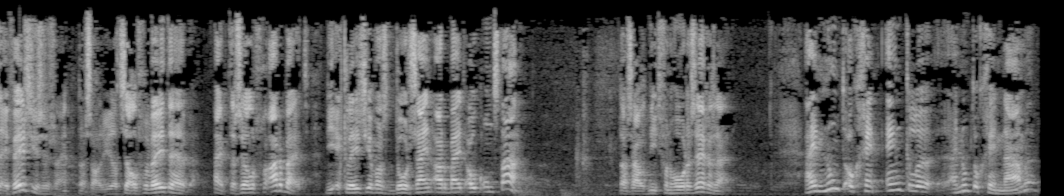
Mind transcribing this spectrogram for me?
de Efeziërs zou zijn, dan zou hij dat zelf geweten hebben. Hij heeft daar zelf gearbeid. Die Ecclesia was door zijn arbeid ook ontstaan. Dan zou het niet van horen zeggen zijn. Hij noemt ook geen enkele, hij noemt ook geen namen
